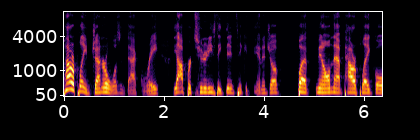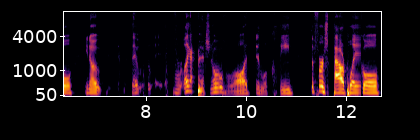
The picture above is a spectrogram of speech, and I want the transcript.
power play in general wasn't that great. The opportunities they didn't take advantage of, but you know on that power play goal, you know, they, like I mentioned, overall it didn't look clean. The first power play goal,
